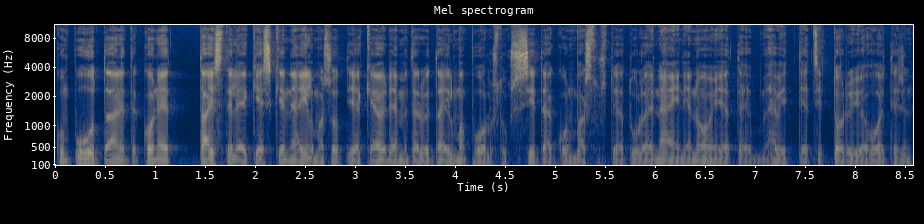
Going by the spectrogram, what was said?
kun puhutaan, että koneet taistelee keskenään ilmasotia käydään, me tarvitaan ilmapuolustuksessa sitä, kun vastustaja tulee näin ja noin, ja hävittiät sitten torjuu ja sen,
